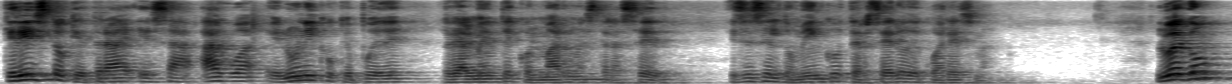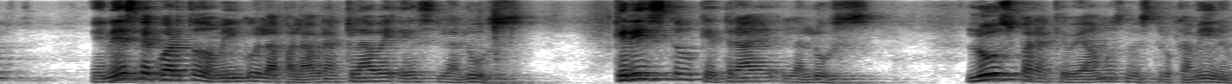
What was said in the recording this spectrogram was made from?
Cristo que trae esa agua, el único que puede realmente colmar nuestra sed. Ese es el domingo tercero de Cuaresma. Luego, en este cuarto domingo la palabra clave es la luz. Cristo que trae la luz. Luz para que veamos nuestro camino.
